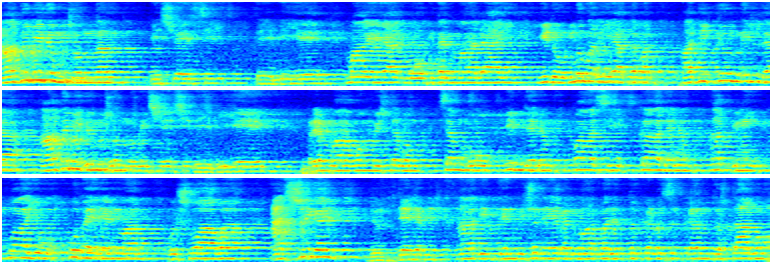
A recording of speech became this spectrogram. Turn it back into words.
അതുവിധം ചൊന്ന് വിശ്വേശി ദേവിയെ മായയാൽ മോഹിതന്മാരായി ഇതൊന്നും അറിയാത്തവർ പതിക്കുന്നില്ല. അതുമിതും ചൊന്നു വിശ്വേശി ദേവിയെ ബ്രഹ്മാവും വിഷ്ണുവും ശംഭു ഇന്ദ്രനും പാശി കാലനും അഗ്നി വായു കുബേരന്മാർ പുഷ്വാവ് അശ്വികൾ രുദ്രൻ ആദിത്യൻ വിഷദേവന്മാർ മരുത്തുക്കളും ശുക്രം ദുഷ്ടാവും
